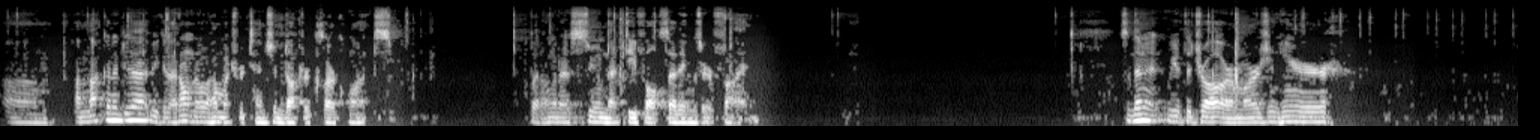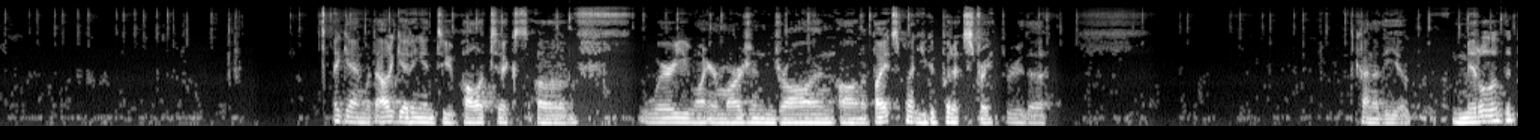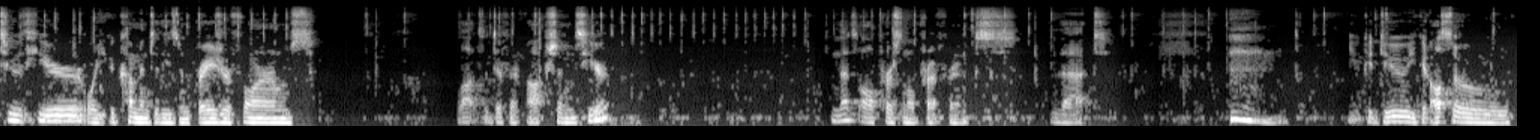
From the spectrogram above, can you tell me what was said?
Um, I'm not going to do that because I don't know how much retention Dr. Clark wants. But I'm going to assume that default settings are fine. So then it, we have to draw our margin here. Again, without getting into politics of where you want your margin drawn on a bite splint, you could put it straight through the kind of the uh, middle of the tooth here, or you could come into these embrasure forms. Lots of different options here. And that's all personal preference that you could do. You could also, if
